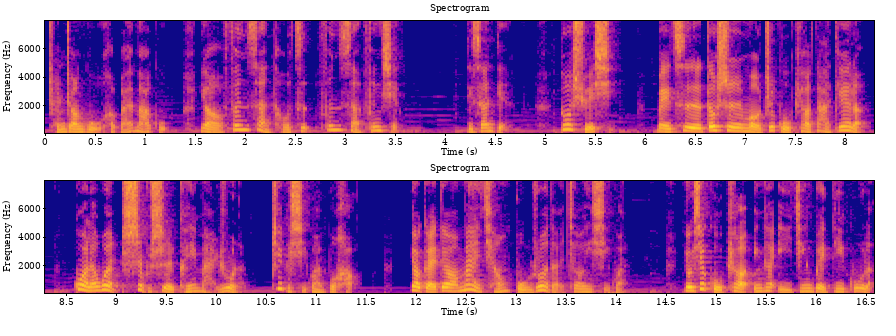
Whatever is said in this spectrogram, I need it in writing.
成长股和白马股，要分散投资，分散风险；第三点，多学习，每次都是某只股票大跌了，过来问是不是可以买入了，这个习惯不好。要改掉卖强补弱的交易习惯，有些股票应该已经被低估了，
